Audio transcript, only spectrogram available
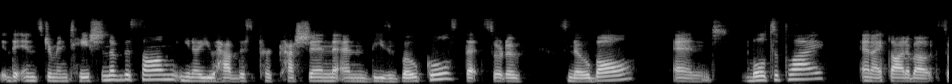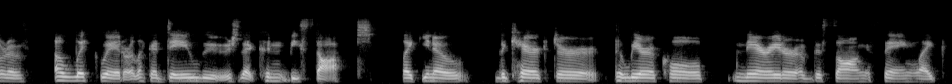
the instrumentation of the song, you know, you have this percussion and these vocals that sort of snowball and multiply. And I thought about sort of a liquid or like a deluge that couldn't be stopped. Like, you know, the character, the lyrical narrator of this song is saying, like,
